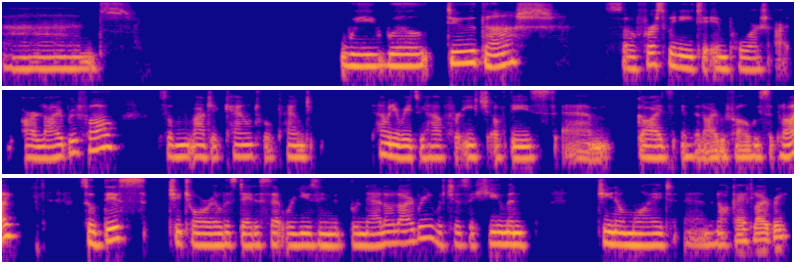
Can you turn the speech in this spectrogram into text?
And we will do that. So first we need to import our, our library file. So MAGeCK count will count how many reads we have for each of these um, guides in the library file we supply. So this tutorial, this data set, we're using the Brunello library, which is a human genome-wide um, knockout library.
